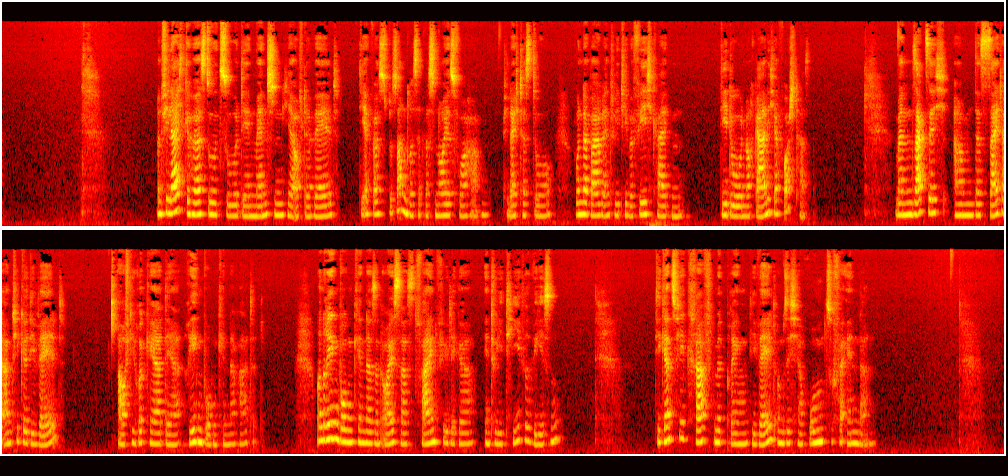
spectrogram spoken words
Und vielleicht gehörst du zu den Menschen hier auf der Welt, die etwas Besonderes, etwas Neues vorhaben. Vielleicht hast du wunderbare intuitive Fähigkeiten, die du noch gar nicht erforscht hast. Man sagt sich, ähm, dass seit der Antike die Welt auf die Rückkehr der Regenbogenkinder wartet. Und Regenbogenkinder sind äußerst feinfühlige, intuitive Wesen, die ganz viel Kraft mitbringen, die Welt um sich herum zu verändern.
